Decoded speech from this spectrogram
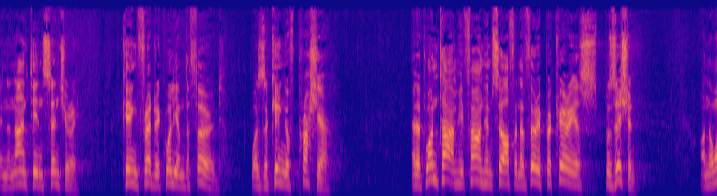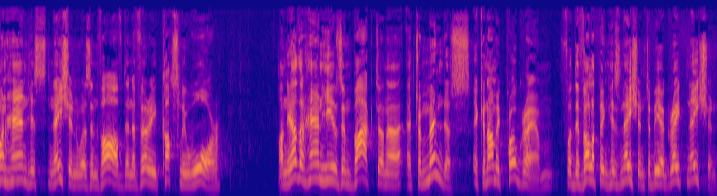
in the 19th century, King Frederick William III was the king of Prussia. And at one time, he found himself in a very precarious position. On the one hand, his nation was involved in a very costly war. On the other hand, he was embarked on a, a tremendous economic program for developing his nation to be a great nation.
